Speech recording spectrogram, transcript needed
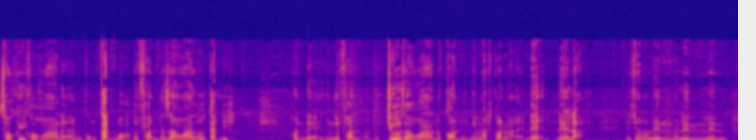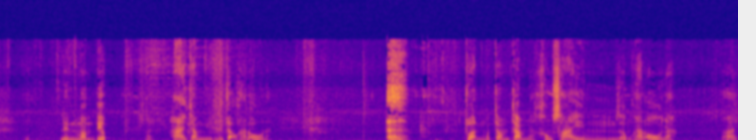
Sau khi có hoa là em cũng cắt bỏ cái phần nó ra hoa rồi cắt đi. Còn để những cái phần mà nó chưa ra hoa nó còn những cái mắt còn lại để để lại để cho nó lên lên lên lên mầm tiếp. Đấy, 200 nghìn cái chậu HO này. Chuẩn 100% nhá không sai giống HO nhá. Đấy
